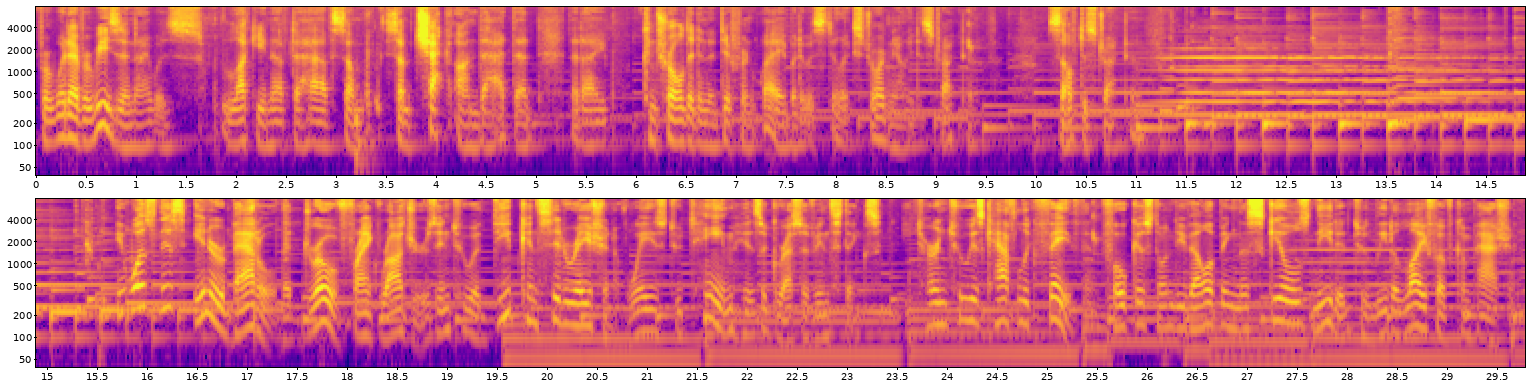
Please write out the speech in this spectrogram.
for whatever reason I was lucky enough to have some some check on that that that I controlled it in a different way but it was still extraordinarily destructive self-destructive was this inner battle that drove Frank Rogers into a deep consideration of ways to tame his aggressive instincts. He turned to his Catholic faith and focused on developing the skills needed to lead a life of compassion.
